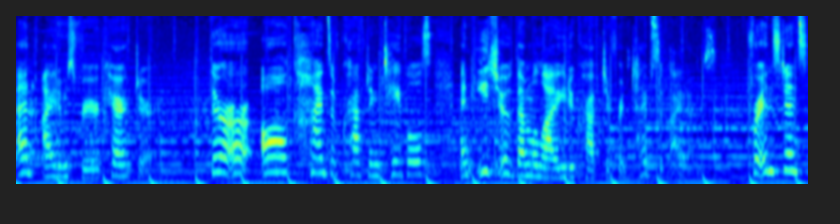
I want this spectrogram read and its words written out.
and items for your character. There are all kinds of crafting tables, and each of them allow you to craft different types of items. For instance,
